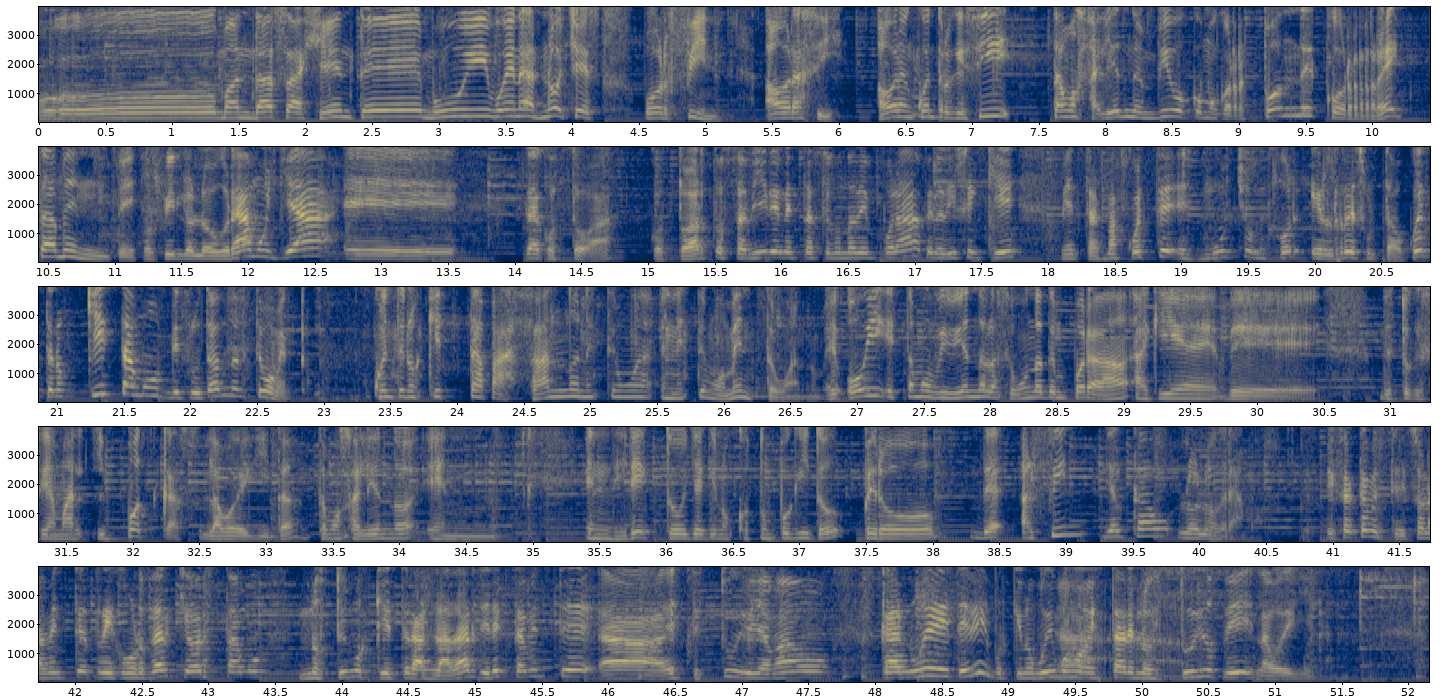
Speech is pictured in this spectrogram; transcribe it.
¿Cómo andás, gente? Muy buenas noches. Por fin, ahora sí, ahora encuentro que sí, estamos saliendo en vivo como corresponde, correctamente. Por fin lo logramos ya. Eh, se costó, ¿ah? Costó harto salir en esta segunda temporada, pero dicen que mientras más cueste es mucho mejor el resultado. Cuéntanos qué estamos disfrutando en este momento. Cuéntenos qué está pasando en este, en este momento, weón. Eh, Hoy estamos viviendo la segunda temporada aquí eh, de, de esto que se llama el podcast La Bodeguita. Estamos saliendo en, en directo, ya que nos costó un poquito, pero de- al fin y al cabo lo logramos. Exactamente, solamente recordar que ahora estamos, nos tuvimos que trasladar directamente a este estudio llamado K9 TV, porque no pudimos Ah. estar en los estudios de la bodeguita.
